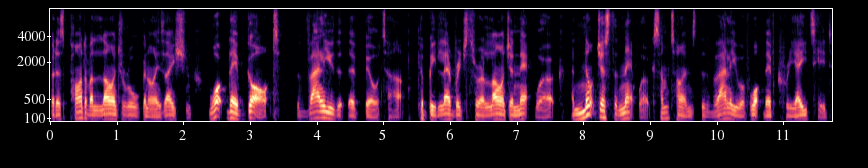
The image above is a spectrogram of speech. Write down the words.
but as part of a larger organization, what they've got the value that they've built up could be leveraged through a larger network and not just the network sometimes the value of what they've created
